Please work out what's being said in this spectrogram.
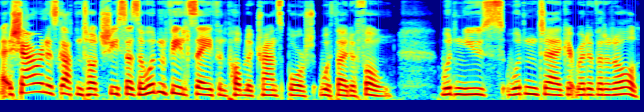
Uh, Sharon has got in touch. She says, I wouldn't feel safe in public transport without a phone. Wouldn't use, wouldn't uh, get rid of it at all.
